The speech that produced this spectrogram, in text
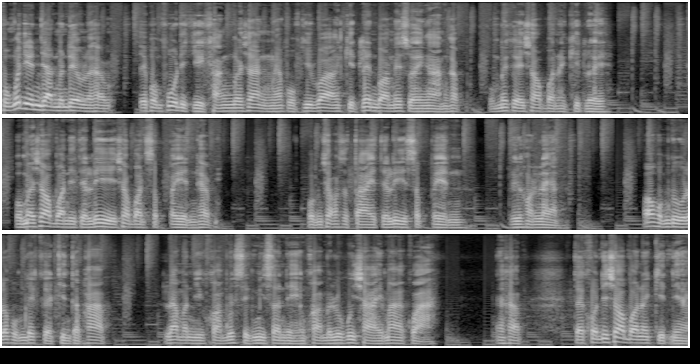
ผมก็ยืนยันเหมือนเดิมเลยครับแต่ผมพูดอีกกี่ครั้งก็ช่างนะ ผมคิดว่าอังกฤษเล่นบอลไม่สวยงามครับ ผมไม่เคยชอบบอลอังกฤษเลย ผมไม่ชอบบอลอิตาลีชอบบอลสเปนครับ ผมชอบสไตล์อิตาลีสเปนหรือฮอลแลนด์เพราะผมดูแล้วผมได้เกิดจินตภาพ แล้วมันมีความรู้สึกมีเสน่ห์ของความเป็นลูกผู้ชายมากกว่านะครับ แต่คนที่ชอบบอลอังกฤษเนี่ย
